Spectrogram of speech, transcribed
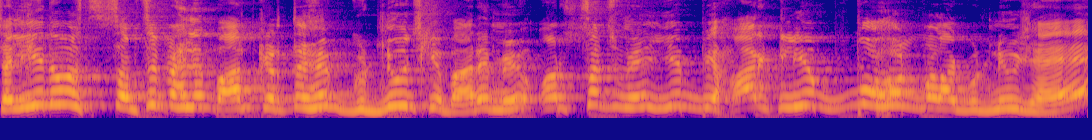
चलिए दोस्त, सबसे पहले बात करते हैं गुड न्यूज़ के बारे में और सच में ये बिहार के लिए बहुत बड़ा गुड न्यूज़ है।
